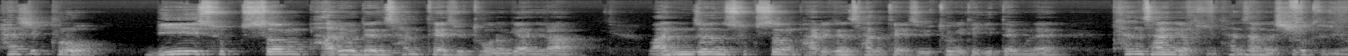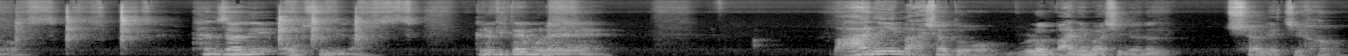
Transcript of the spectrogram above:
80% 미숙성 발효된 상태에서 유통하는 게 아니라 완전 숙성 발효된 상태에서 유통이 되기 때문에 탄산이 없습니다. 탄산은 CO2죠. 탄산이 없습니다. 그렇기 때문에 많이 마셔도 물론 많이 마시면은 취하겠지요.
